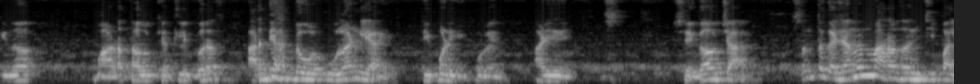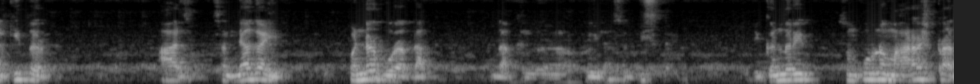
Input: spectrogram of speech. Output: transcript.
तिनं माडा तालुक्यातली बरंच अर्धी हद्द ओ- ओलांडली आहे. ती पण ही पुढे आणि शेगावच्या संत गजानन महाराजांची पालखी तर आज संध्याकाळी पंढरपुरात दाख दाखल होईल असं दिसतंय. एकंदरीत संपूर्ण महाराष्ट्रात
